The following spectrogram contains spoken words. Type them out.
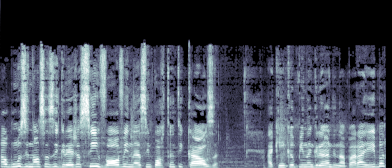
algumas de nossas igrejas se envolvem nessa importante causa. Aqui em Campina Grande, na Paraíba,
